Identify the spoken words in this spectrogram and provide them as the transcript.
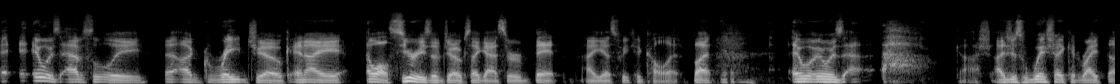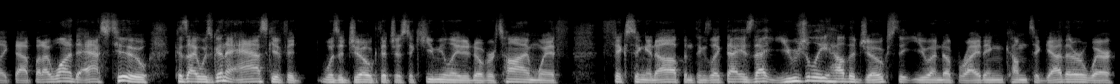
It, it was absolutely a great joke. And i well series of jokes i guess or bit i guess we could call it. But yeah. it, it was uh, Gosh, I just wish I could write like that. But I wanted to ask too, because I was going to ask if it was a joke that just accumulated over time with fixing it up and things like that. Is that usually how the jokes that you end up writing come together, where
